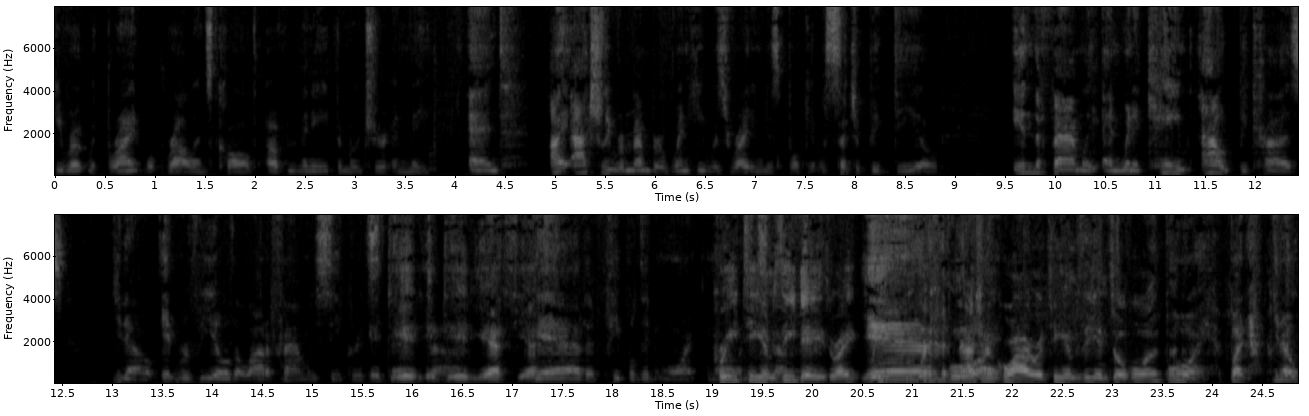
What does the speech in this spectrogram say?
he wrote with Bryant Rollins called Of Minnie the Moocher and Me. And I actually remember when he was writing this book, it was such a big deal in the family and when it came out because, you know, it revealed a lot of family secrets. It that, did, it uh, did, yes, yes. Yeah, that people didn't want. Pre TMZ days, right? Yeah, Pre- boy. National Enquirer, TMZ, and so forth. Boy, but you know,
